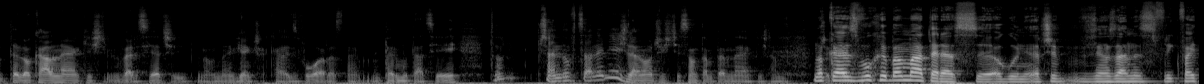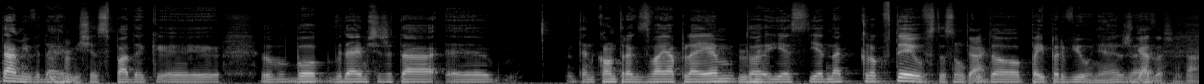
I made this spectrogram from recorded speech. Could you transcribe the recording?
y, te lokalne jakieś wersje, czyli no, największa KSW oraz permutacje to przędą wcale nieźle. No oczywiście są tam pewne jakieś tam... No. KSW chyba ma teraz y, ogólnie, znaczy związany z freak fightami wydaje Mhm. mi się spadek, y, bo wydaje mi się, że ta y, ten kontrakt z Viaplayem to Mhm. jest jednak krok w tył w stosunku Tak. do pay-per-view, nie? Że, Zgadza się, tak.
